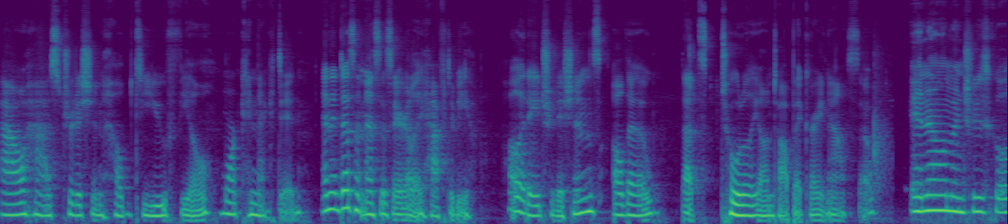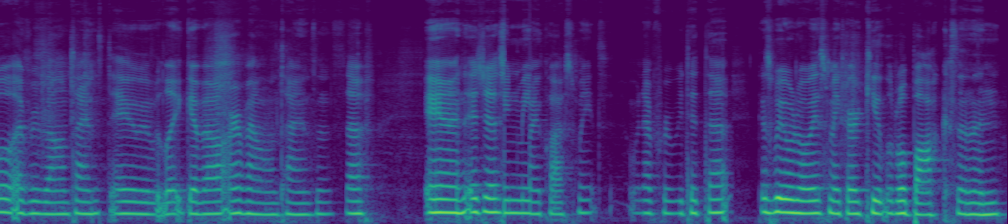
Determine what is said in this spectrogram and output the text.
how has tradition helped you feel more connected? And it doesn't necessarily have to be holiday traditions although that's totally on topic right now so. In elementary school, every Valentine's Day, we would like give out our Valentines and stuff. And it just made me my classmates whenever we did that. Because we would always make our cute little box, and then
